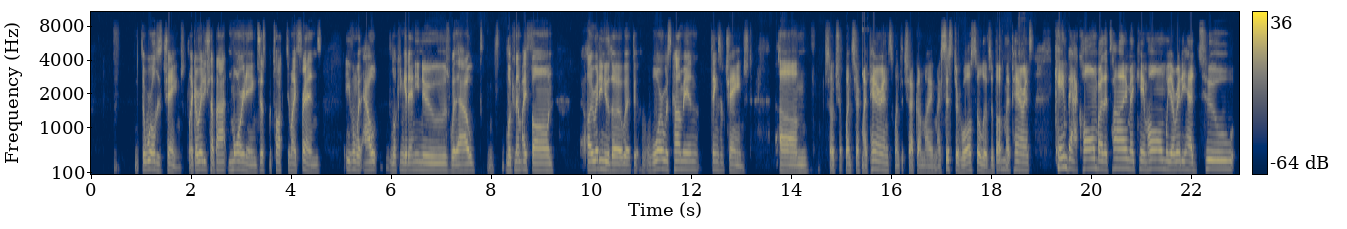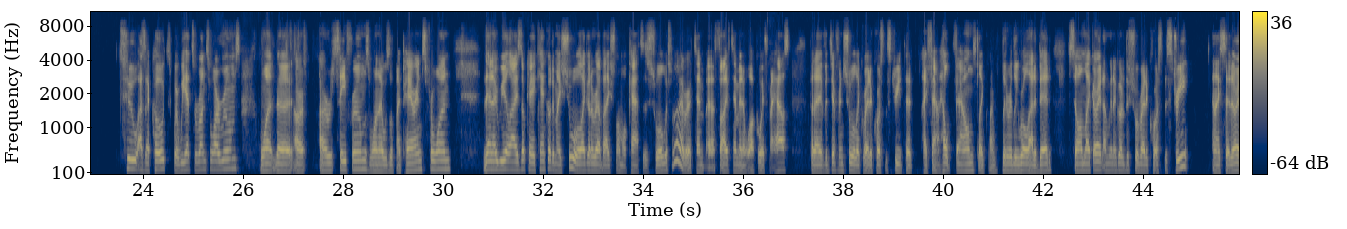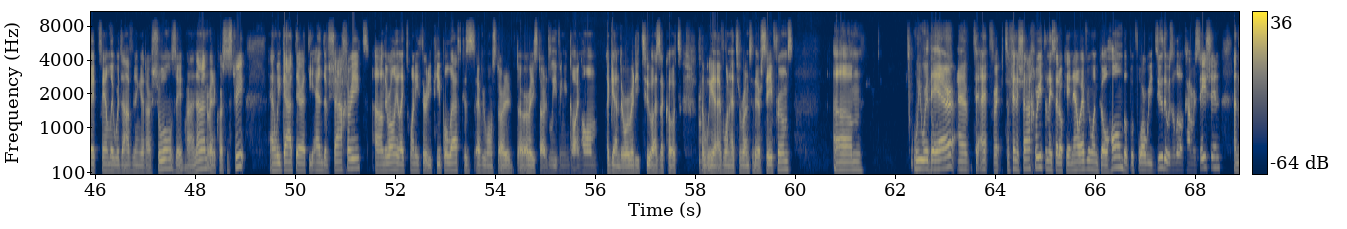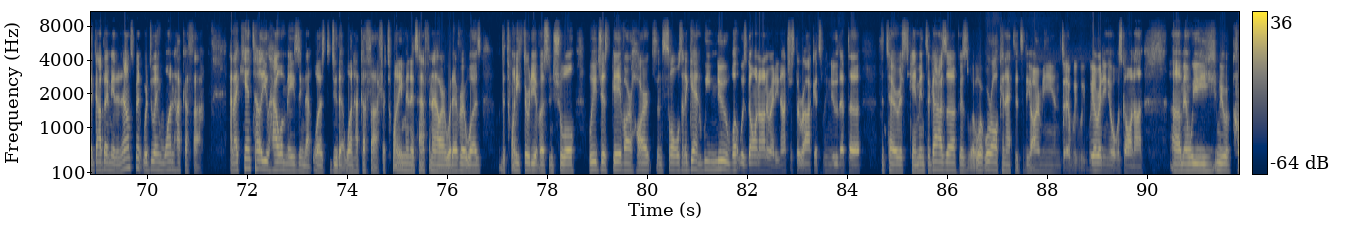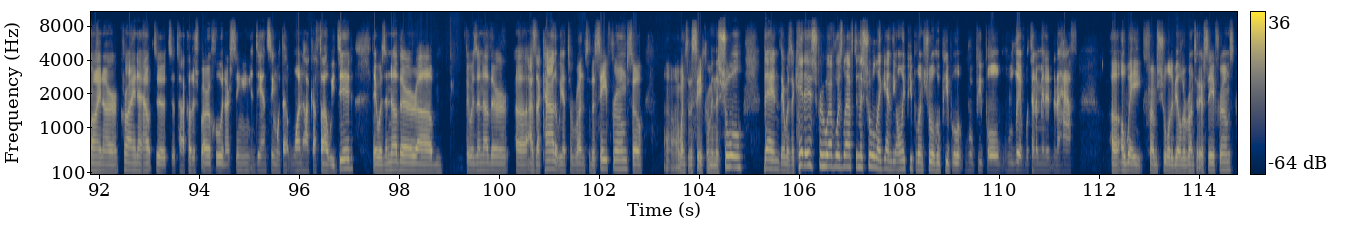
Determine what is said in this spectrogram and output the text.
the world has changed. Like already Shabbat morning, just to talk to my friends, even without looking at any news, without looking at my phone, I already knew the, the war was coming. Things have changed. Um, so ch- went to check my parents, went to check on my my sister who also lives above my parents. Came back home. By the time I came home, we already had two two azakot where we had to run to our rooms. One uh, our our safe rooms. One I was with my parents for one. Then I realized, okay, I can't go to my shul. I go to Rabbi Shlomo Katz's shul, which is whatever, a 10, uh, five, 10 minute walk away from my house but I have a different shul like right across the street that I found help found. Like I literally roll out of bed. So I'm like, all right, I'm gonna go to the shul right across the street. And I said, all right, family, we're davening at our shul, Zayt Ra'anan, right across the street. And we got there at the end of Shacharit. Um, there were only like 20, 30 people left because everyone started already started leaving and going home. Again, there were already two azakot that we everyone had to run to their safe rooms. Um, we were there uh, to uh, for, to finish Shacharit, and they said, "Okay, now everyone go home." But before we do, there was a little conversation, and the Gabbai made an announcement: we're doing one hakafa, and I can't tell you how amazing that was to do that one hakafa for 20 minutes, half an hour, whatever it was. The 20, 30 of us in shul, we just gave our hearts and souls, and again, we knew what was going on already. Not just the rockets, we knew that the the terrorists came into Gaza because we're, we're, all connected to the army, and uh, we, we already knew what was going on um, and we we were crying our crying out to to Hakadosh Baruch Hu and our singing and dancing with that one hakafa we did. There was another um, there was another uh, azakah that we had to run to the safe room. So uh, I went to the safe room in the shul. Then there was a kiddush for whoever was left in the shul. Again, the only people in shul who people who people who live within a minute and a half uh, away from shul to be able to run to their safe rooms.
